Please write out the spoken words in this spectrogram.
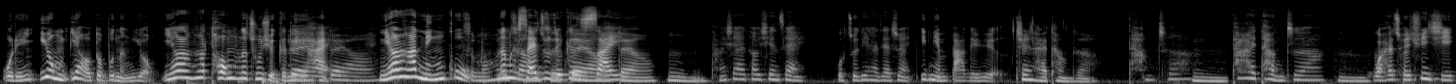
我连用药都不能用。你要让它通，那出血更厉害。对啊，对啊，你要让它凝固，那那个塞住就更塞。对啊，对啊，嗯，躺下来到现在，我昨天还在算，一年八个月了。现在还躺着？躺着啊，嗯，他还躺着啊，嗯，我还传讯息。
